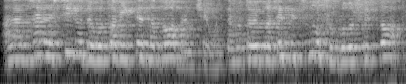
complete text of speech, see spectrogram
Але, на жаль, не всі люди готові йти за добрим чимось, не готові платити ціну, щоб було щось добре.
